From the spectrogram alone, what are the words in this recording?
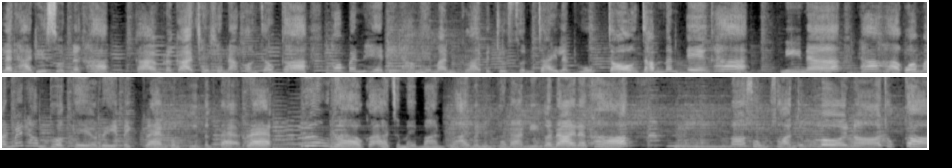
และท้ายที่สุดนะคะ การประกาศชัยชนะของเจ้ากา ก็เป็นเหตุที่ทำให้มันกลายเป็นจุดสนใจและถูกจองจำนั่นเองค่ะ นี่นะ ถ้าหากว่ามันไม่ทำตัวเกเรไปแกล้งคนอื่นตั้งแต่แรก เรื่องราวก็อาจจะไม่บานปลายมาถึงขนาดนี้ก็ได้นะคะน่าสงสารจังเลยนะจุกกา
